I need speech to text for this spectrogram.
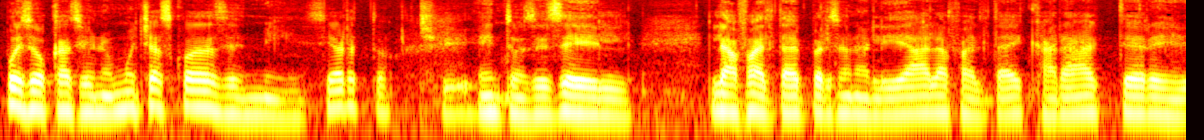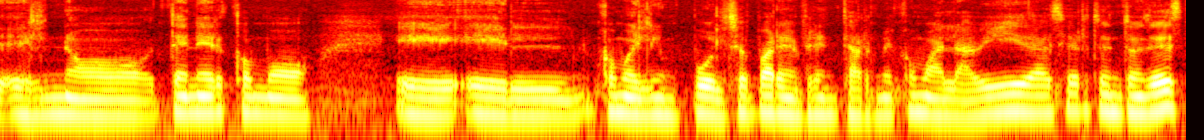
pues ocasionó muchas cosas en mí, ¿cierto? Sí. Entonces, el, la falta de personalidad, la falta de carácter, el, el no tener como, eh, el, como el impulso para enfrentarme como a la vida, ¿cierto? Entonces,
